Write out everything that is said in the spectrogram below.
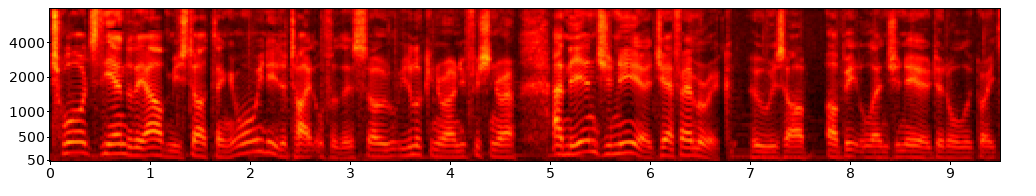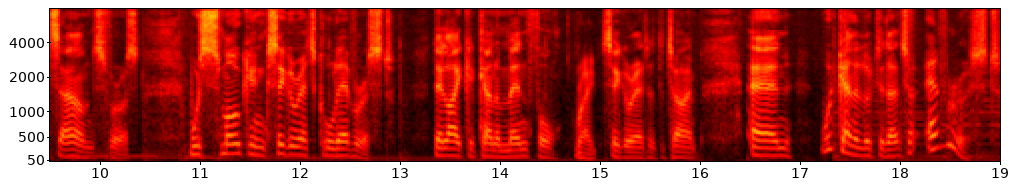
towards the end of the album, you start thinking, well, we need a title for this. So you're looking around, you're fishing around. And the engineer, Geoff Emerick, who is our, our Beatle engineer, who did all the great sounds for us, was smoking cigarettes called Everest. They're like a kind of menthol Right. cigarette at the time. And we kind of looked at that and said, Everest.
